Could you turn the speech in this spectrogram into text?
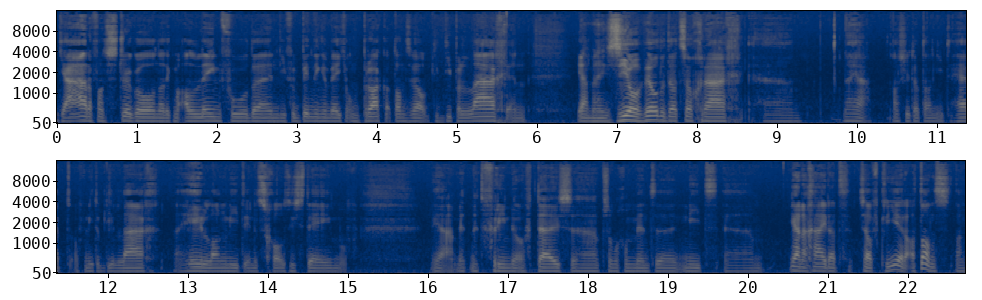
jaren van struggle, en dat ik me alleen voelde en die verbinding een beetje ontbrak. Althans wel op die diepe laag. En ja, mijn ziel wilde dat zo graag. Uh, nou ja, als je dat dan niet hebt of niet op die laag, heel lang niet in het schoolsysteem ja, met, met vrienden of thuis uh, op sommige momenten niet. Um, ja, dan ga je dat zelf creëren. Althans, dan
